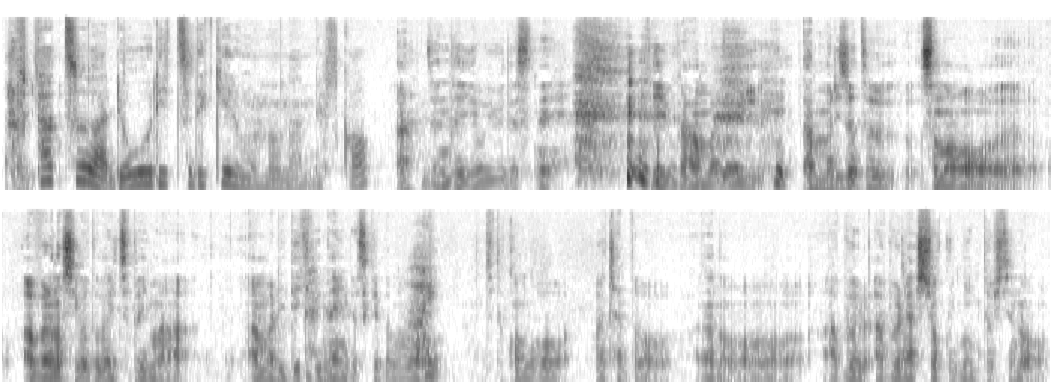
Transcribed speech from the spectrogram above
はい。二つは両立できるものなんですか？あ全然余裕ですね。っていうかあんまり あんまりちょっとその油の仕事がちょっと今あんまりできてないんですけども、はい。ちょっと今後はちゃんとあの油油職人としての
